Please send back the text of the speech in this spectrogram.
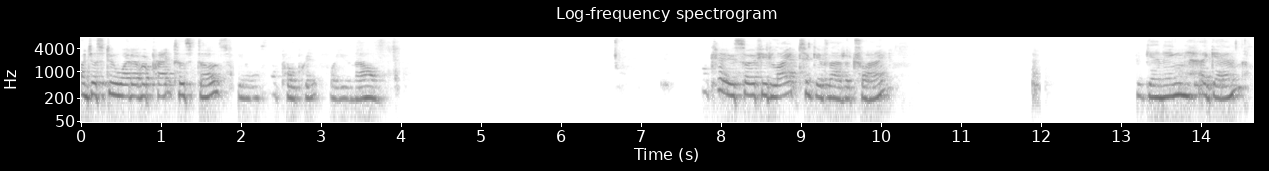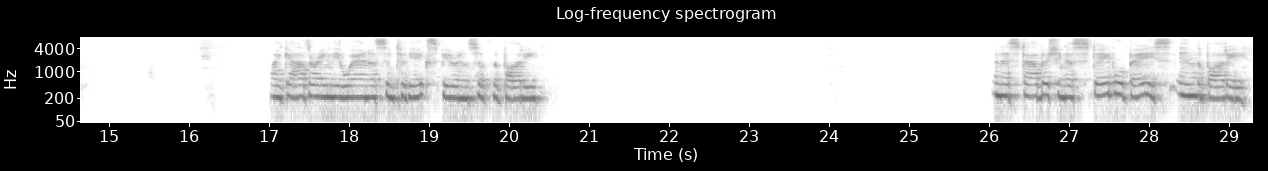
and just do whatever practice does feels appropriate for you now. Okay, so if you'd like to give that a try, beginning again by gathering the awareness into the experience of the body and establishing a stable base in the body.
